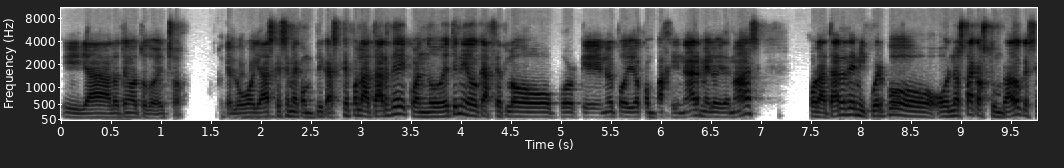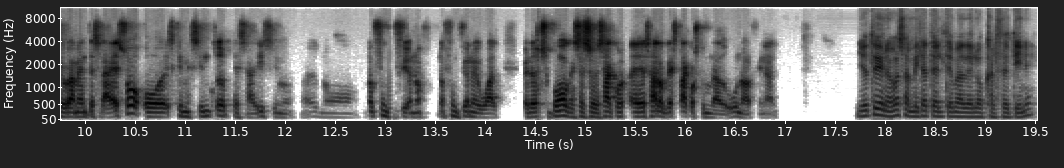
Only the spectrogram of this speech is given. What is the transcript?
y ya lo tengo todo hecho. Porque luego ya es que se me complica. Es que por la tarde, cuando he tenido que hacerlo porque no he podido compaginármelo y demás, por la tarde mi cuerpo o no está acostumbrado, que seguramente será eso, o es que me siento pesadísimo. No, no funciono, no funciona igual. Pero supongo que es eso, es a, lo que está acostumbrado uno al final. Yo te digo una cosa, mírate el tema de los calcetines,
